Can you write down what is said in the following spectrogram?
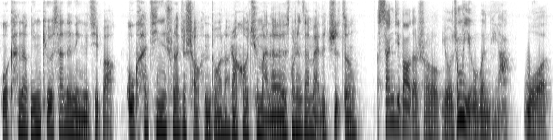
我看到您 Q 三的那个季报，我看基金数量就少很多了，然后去买了沪深三百的指增。三季报的时候有这么一个问题啊，我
